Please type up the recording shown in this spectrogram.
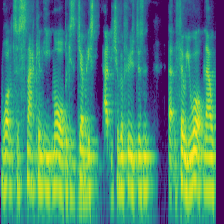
want to snack and eat more because generally added sugar foods doesn't uh, fill you up. Now,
